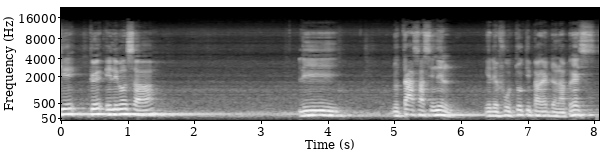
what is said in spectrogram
que, que l'élément ça, les, assassiné, il y a des photos qui paraissent dans la presse,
